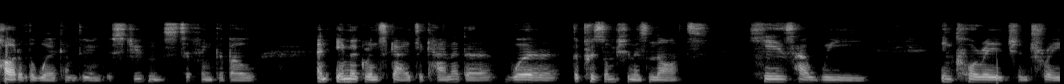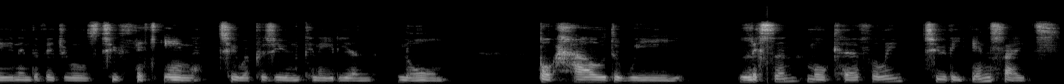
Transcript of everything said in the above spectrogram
Part of the work I'm doing with students to think about an immigrant's guide to Canada, where the presumption is not here's how we encourage and train individuals to fit in to a presumed Canadian norm, but how do we listen more carefully to the insights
